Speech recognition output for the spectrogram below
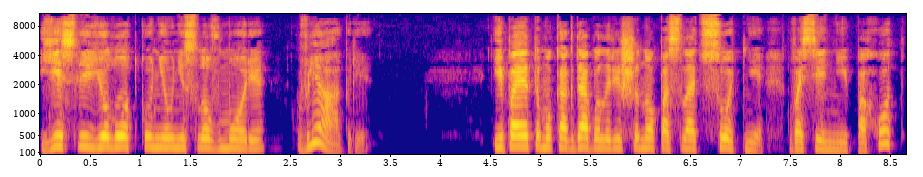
если ее лодку не унесло в море, в Лиагре. И поэтому, когда было решено послать сотни в осенний поход,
